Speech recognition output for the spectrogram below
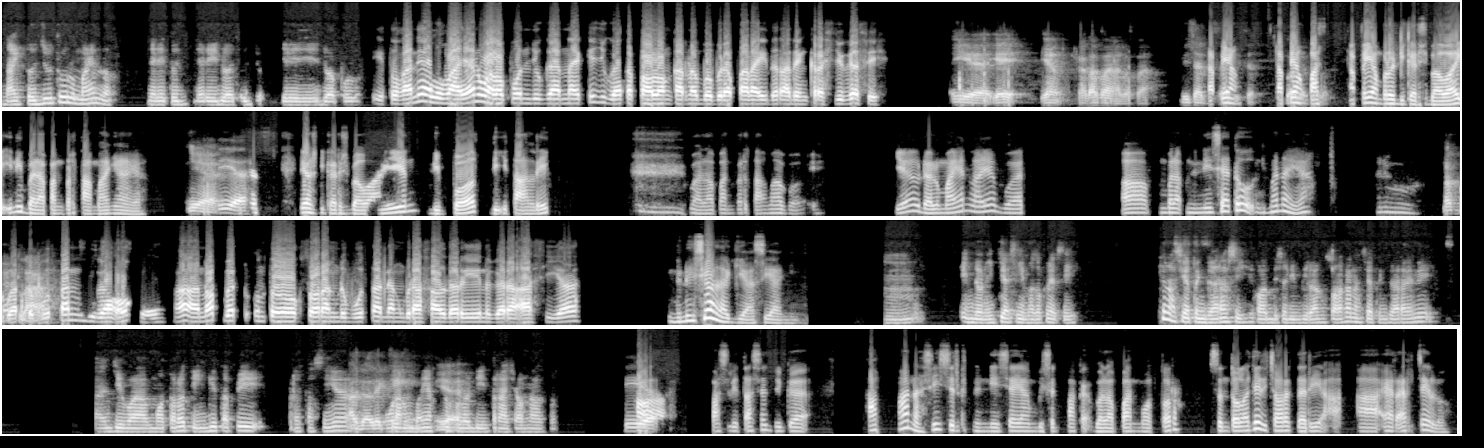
naik 7 tuh lumayan loh dari tuj- dari 27 jadi 20 hitungannya lumayan walaupun juga naiknya juga ketolong karena beberapa rider ada yang crash juga sih Iya, ya, yang nggak apa-apa, nggak apa-apa. Bisa, Tapi bisa, yang- bisa. Tapi yang pas boleh. tapi yang perlu digarisbawahi ini balapan pertamanya ya. Iya. Iya. Dia harus digaris bawain, di bold, di italic. Balapan pertama, boy. Ya udah lumayan lah ya buat eh pembalap Indonesia tuh gimana ya? Aduh, Not bad Buat lah. debutan juga oke. Ah, not bad untuk seorang debutan yang berasal dari negara Asia. Indonesia lagi Asianya. Hmm, Indonesia sih masuknya sih. Itu Asia Tenggara sih kalau bisa dibilang. Soalnya kan Asia Tenggara ini eh, jiwa motornya tinggi tapi prestasinya Agak kurang banyak tuh Iya. kalau di internasional tuh. Iya. Fasilitasnya juga apa mana sih sirkuit Indonesia yang bisa dipakai balapan motor? Sentul aja dicoret dari A- ARRC loh.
